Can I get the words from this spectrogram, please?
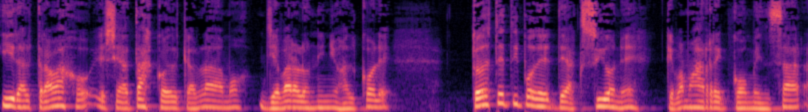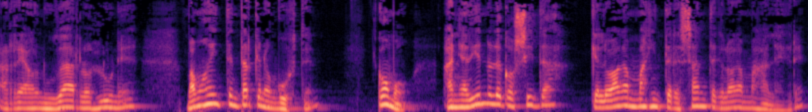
ir al trabajo, ese atasco del que hablábamos, llevar a los niños al cole. Todo este tipo de, de acciones que vamos a recomenzar, a reanudar los lunes, vamos a intentar que nos gusten. ¿Cómo? Añadiéndole cositas que lo hagan más interesante, que lo hagan más alegre.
